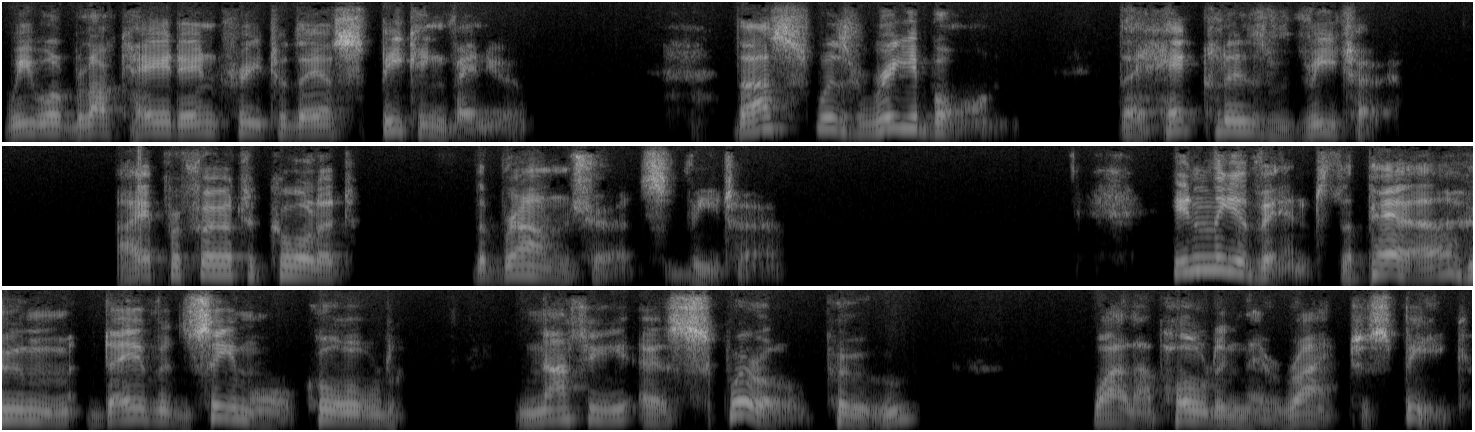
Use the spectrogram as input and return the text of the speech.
we will blockade entry to their speaking venue. Thus was reborn the heckler's veto. I prefer to call it the brown shirts veto. In the event, the pair, whom David Seymour called nutty as squirrel poo, while upholding their right to speak,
